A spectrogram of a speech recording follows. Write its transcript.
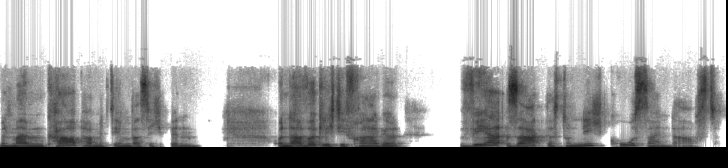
mit meinem Körper, mit dem, was ich bin. Und da wirklich die Frage, wer sagt, dass du nicht groß sein darfst?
